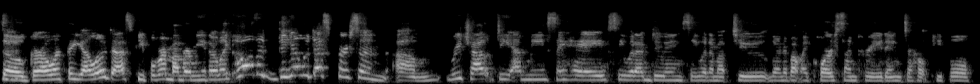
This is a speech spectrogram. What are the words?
So girl at the yellow desk, people remember me. They're like, oh, the, the yellow desk person. Um, reach out, DM me, say hey, see what I'm doing, see what I'm up to, learn about my course I'm creating to help people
